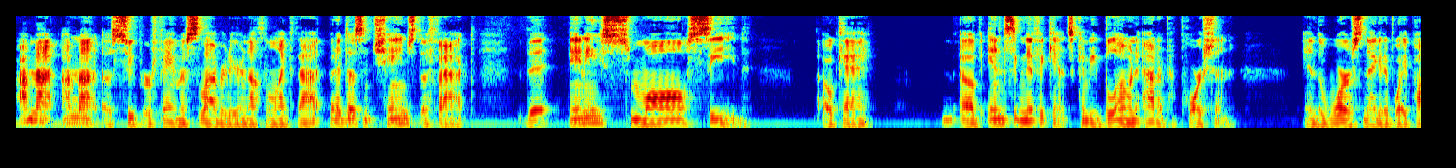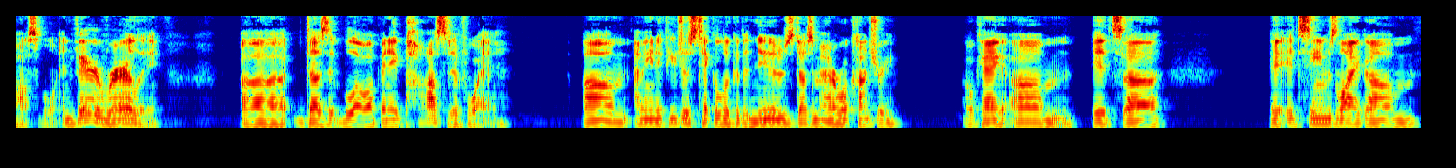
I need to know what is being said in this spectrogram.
I'm not I'm not a super famous celebrity or nothing like that, but it doesn't change the fact that any small seed, okay, of insignificance can be blown out of proportion in the worst negative way possible. And very rarely uh, does it blow up in a positive way. Um, I mean, if you just take a look at the news, doesn't matter what country, okay, um, it's uh, it, it seems like um,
